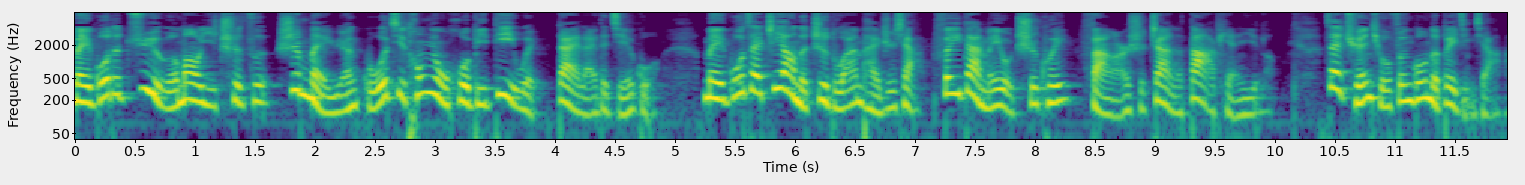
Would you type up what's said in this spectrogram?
美国的巨额贸易赤字是美元国际通用货币地位带来的结果。美国在这样的制度安排之下，非但没有吃亏，反而是占了大便宜了。在全球分工的背景下，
